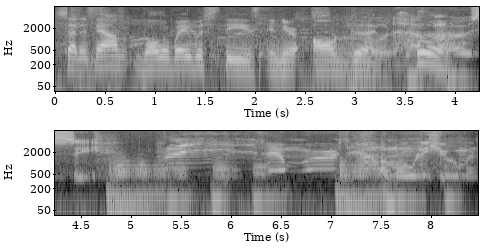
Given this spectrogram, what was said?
set it down, roll away with steez, and you're all good. Ugh human.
